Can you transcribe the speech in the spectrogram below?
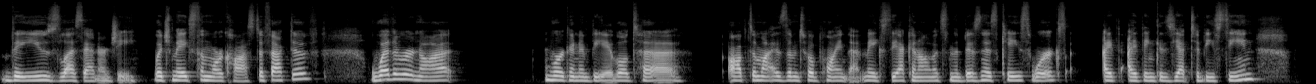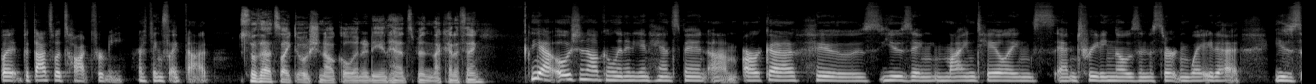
they use less energy which makes them more cost effective. Whether or not we're going to be able to optimize them to a point that makes the economics and the business case works, I, I think is yet to be seen. But but that's what's hot for me, are things like that. So that's like ocean alkalinity enhancement, that kind of thing. Yeah, ocean alkalinity enhancement. Um, ARCA, who's using mine tailings and treating those in a certain way to use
